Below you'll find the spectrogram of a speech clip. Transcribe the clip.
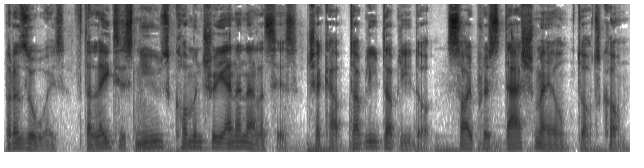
But as always, for the latest news, commentary, and analysis, check out www.cyprus-mail.com.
